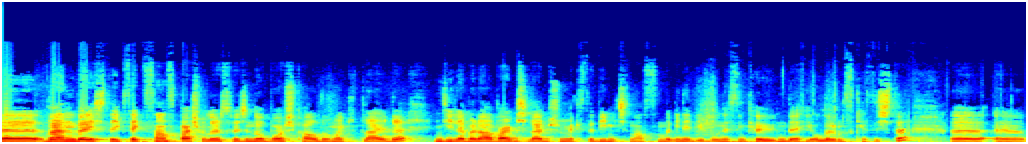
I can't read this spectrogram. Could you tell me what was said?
Ee, ben de işte yüksek lisans başvuruları sürecinde o boş kaldığım vakitlerde İnci ile beraber bir şeyler düşünmek istediğim için aslında bir nevi bu Nesin köyünde yollarımız kesişti. Ee, e,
